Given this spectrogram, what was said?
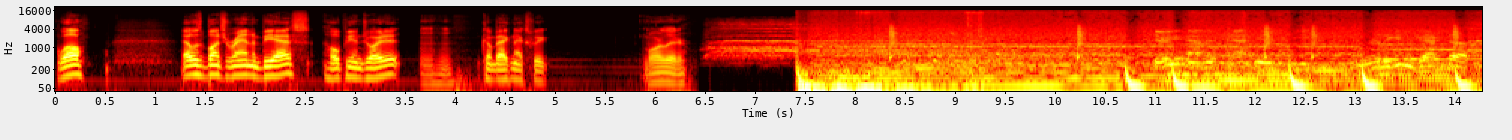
Well, that was a bunch of random BS. Hope you enjoyed it. mhm. Come back next week. more later. There you have it. That is really getting jacked up.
